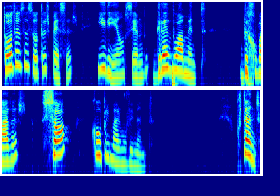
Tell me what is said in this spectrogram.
todas as outras peças iriam sendo gradualmente derrubadas só com o primeiro movimento. Portanto,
